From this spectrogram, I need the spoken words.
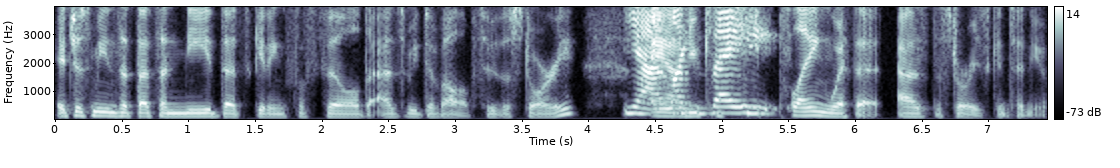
It just means that that's a need that's getting fulfilled as we develop through the story. Yeah, and like they keep playing with it as the stories continue.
